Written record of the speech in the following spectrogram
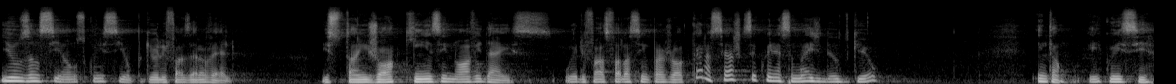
e os anciãos conheciam, porque ele faz era velho. Isso está em Jó 15, 9 e 10. O Elifaz fala assim para Jó: Cara, você acha que você conhece mais de Deus do que eu? Então, e conhecia.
